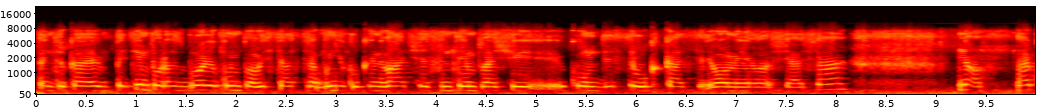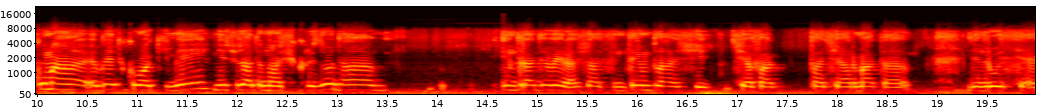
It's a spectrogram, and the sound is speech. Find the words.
Pentru că pe timpul războiului, cum povestea străbunicul cândva ce se întâmplă și cum distrug casele oamenilor și așa, nu. Acum ved cu ochii mei, niciodată nu aș fi crezut, dar într-adevăr așa se întâmplă și ce fac, face armata din Rusia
